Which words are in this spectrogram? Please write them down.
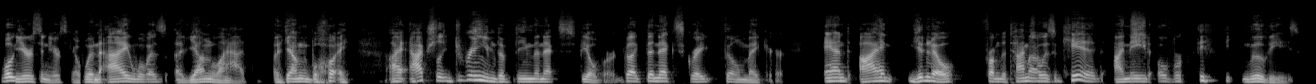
Well, years and years ago, when I was a young lad, a young boy, I actually dreamed of being the next Spielberg, like the next great filmmaker. And I, you know, from the time I was a kid, I made over 50 movies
